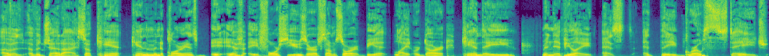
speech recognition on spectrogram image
of a, of a Jedi? So can can the midichlorians, if a Force user of some sort, be it light or dark, can they manipulate at at the growth stage,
